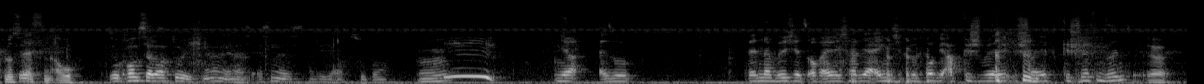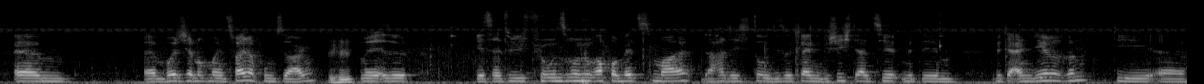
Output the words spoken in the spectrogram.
Plus Essen auch. So kommst du halt auch durch, ne? Ja, das Essen ist natürlich auch super. Mhm. Ja, also, wenn, dann würde ich jetzt auch eigentlich, ich hatte ja eigentlich, bevor wir abgeschweift geschliffen sind, Ja. ähm, ähm, wollte ich ja noch meinen zweiter Punkt sagen. Mhm. Also, jetzt natürlich für unsere Hörer vom letzten Mal, da hatte ich so diese kleine Geschichte erzählt mit dem, mit der einen Lehrerin, die, äh,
